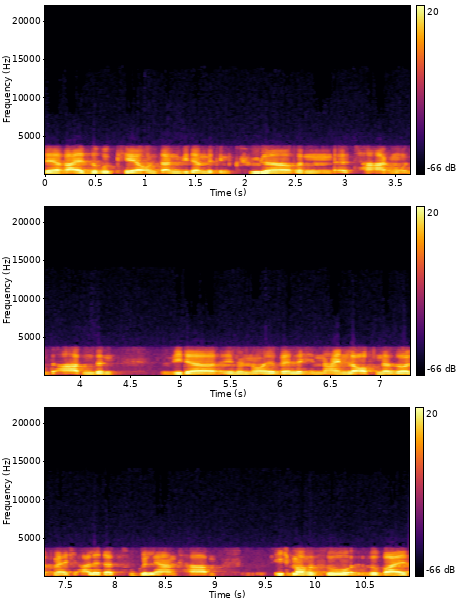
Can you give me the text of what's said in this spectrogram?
der Reiserückkehr und dann wieder mit den kühleren äh, Tagen und Abenden wieder in eine neue Welle hineinlaufen. Da sollten wir eigentlich alle dazugelernt haben, ich mache es so, sobald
